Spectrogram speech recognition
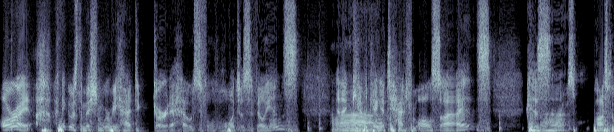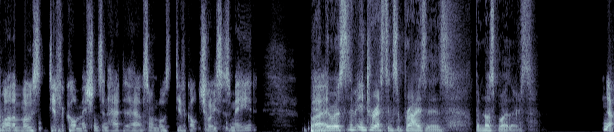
All right. I think it was the mission where we had to guard a house full of a whole bunch of civilians and then kept getting ah. attacked from all sides because uh-huh. it was possibly one of the most difficult missions and had to have some of the most difficult choices made. But and there was some interesting surprises, but no spoilers. No.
